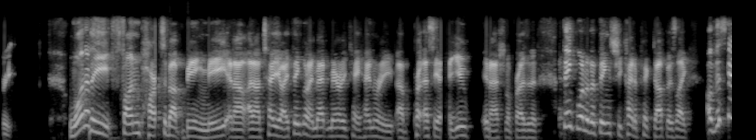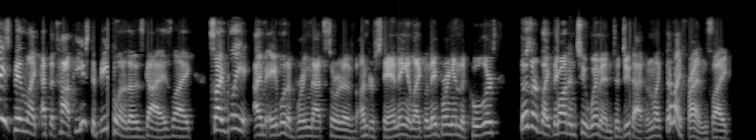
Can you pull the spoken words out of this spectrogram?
free. One of the fun parts about being me, and I'll, and I'll tell you, I think when I met Mary Kay Henry, uh, SEIU international president, I think one of the things she kind of picked up is like, oh, this guy's been like at the top. He used to be one of those guys. Like, so I really, I'm able to bring that sort of understanding. And like when they bring in the coolers, those are like, they brought in two women to do that. And like, they're my friends. Like,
